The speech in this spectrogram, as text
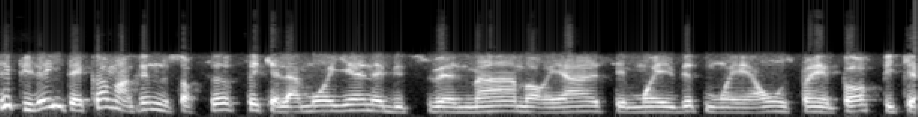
Tu sais, puis là, il était comme en train de nous sortir, tu sais, que la moyenne habituellement à Montréal, c'est moins 8, moins 11, peu importe, puis que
